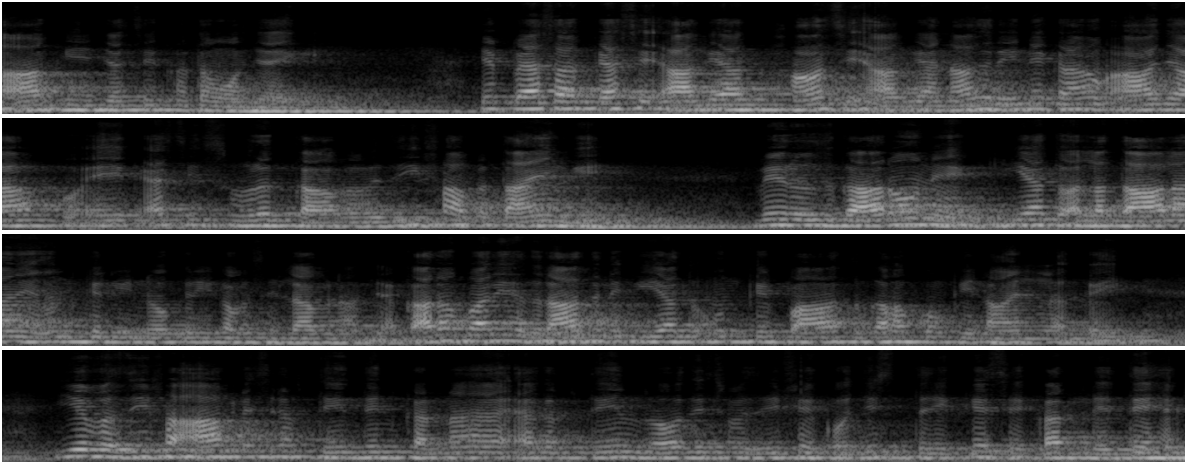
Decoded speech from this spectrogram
आपकी जैसे ख़त्म हो जाएगी। ये पैसा कैसे आ गया? कहाँ से आ गया। नाजरीन कराम आज आपको एक ऐसी सूरत का वजीफ़ा बताएँगे। बेरोज़गारों ने किया तो अल्लाह ताला ने उनके लिए नौकरी का वसीला बना दिया। कारोबारी हजरात ने किया तो उनके पास ग्राहकों की लाइन लग गई। ये वजीफ़ा आपने सिर्फ़ तीन दिन करना है। अगर तीन रोज़ इस वजीफ़े को जिस तरीके से कर लेते हैं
